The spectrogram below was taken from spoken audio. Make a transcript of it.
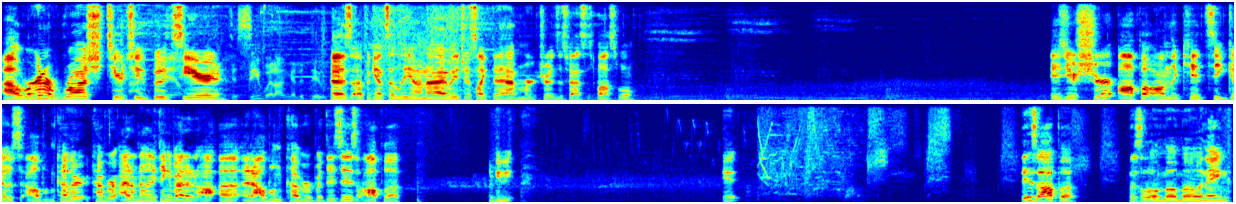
Uh, we're gonna rush tier two boots here To see what I'm gonna do. because up against a Leona, I would just like to have Merc Treads as fast as possible. Is your shirt Appa on the Kids See Ghost album cover? Cover? I don't know anything about an uh, an album cover, but this is Appa. I'll give you. It. It is Appa. There's a little Momo and Aang.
